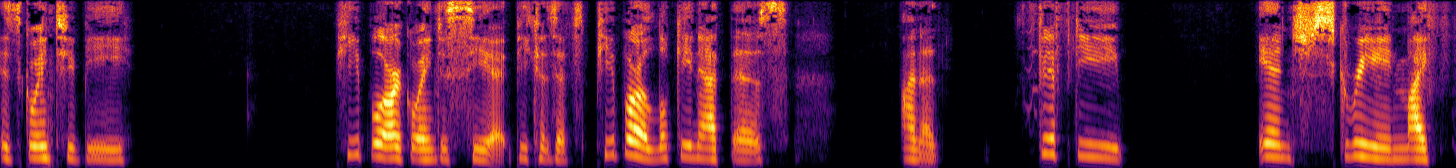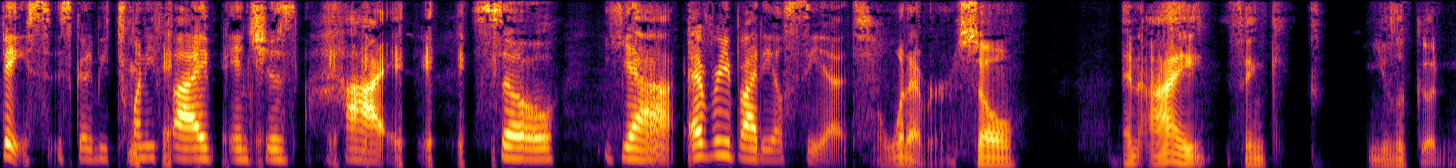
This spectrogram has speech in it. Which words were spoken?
is going to be people are going to see it because if people are looking at this on a 50 inch screen, my face is going to be 25 inches high. So yeah, everybody will see it. whatever. So, and I think you look good,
